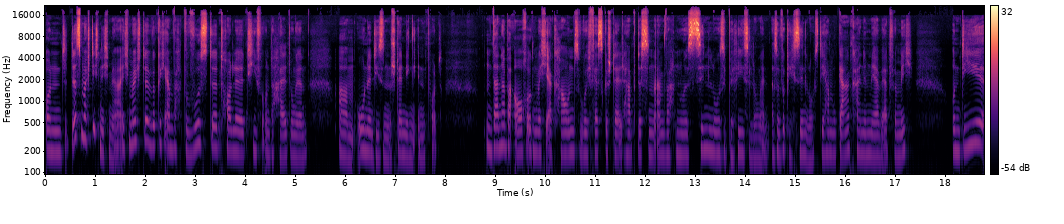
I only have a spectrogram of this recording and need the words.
Und das möchte ich nicht mehr. Ich möchte wirklich einfach bewusste, tolle, tiefe Unterhaltungen ähm, ohne diesen ständigen Input. Und dann aber auch irgendwelche Accounts, wo ich festgestellt habe, das sind einfach nur sinnlose Berieselungen. Also wirklich sinnlos. Die haben gar keinen Mehrwert für mich. Und die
